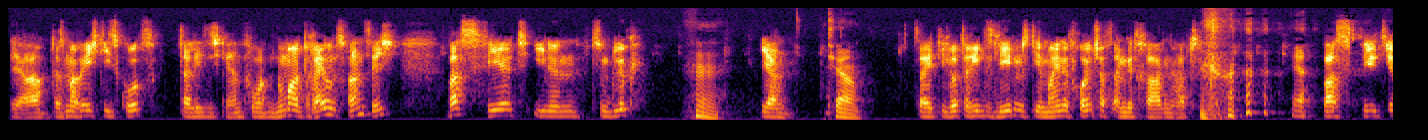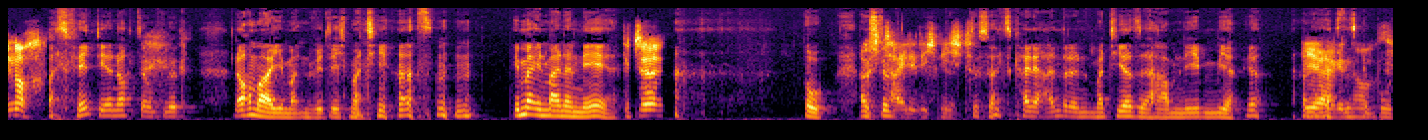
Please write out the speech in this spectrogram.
Ja, das mache ich, die ist kurz. Da lese ich gern vor. Nummer 23. Was fehlt Ihnen zum Glück? Hm. Jan. Tja. Seit die Lotterie des Lebens dir meine Freundschaft angetragen hat. ja. Was fehlt dir noch? Was fehlt dir noch zum Glück? Nochmal jemanden wie dich, Matthias. Immer in meiner Nähe. Bitte. Oh, aber ich stimmt. teile dich nicht. Du sollst keine anderen Matthiase haben neben mir. Ja, ja genau. Gebot.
